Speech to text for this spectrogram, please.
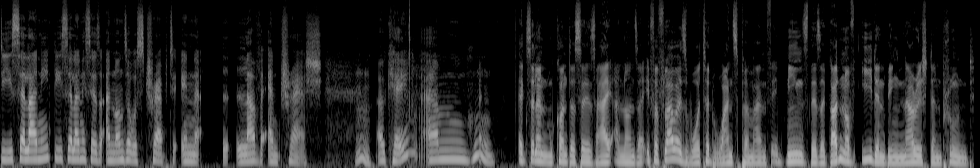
D. Selani. D. Selani says Anonza was trapped in uh, love and trash. Okay. Um, hmm. Excellent Mkonto says, Hi Anonza. If a flower is watered once per month, it means there's a Garden of Eden being nourished and pruned.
